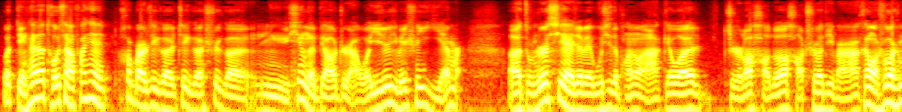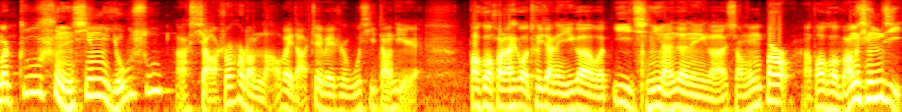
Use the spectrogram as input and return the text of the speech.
我点开他头像，发现后边这个这个是个女性的标志啊，我一直以为是一爷们儿。呃，总之谢谢这位无锡的朋友啊，给我指了好多好吃的地方啊，跟我说什么朱顺兴油酥啊，小时候的老味道。这位是无锡当地人。包括后来给我推荐了一个我忆秦园的那个小笼包啊，包括王兴记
